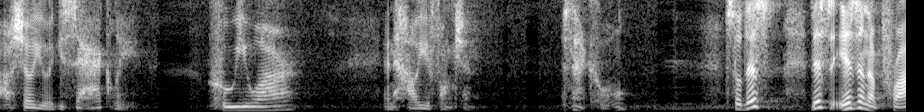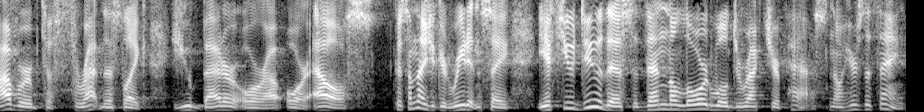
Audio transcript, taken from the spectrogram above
I'll show you exactly who you are and how you function. Isn't that cool? So this this isn't a proverb to threaten us like you better or or else. Because sometimes you could read it and say, if you do this, then the Lord will direct your path. No, here's the thing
